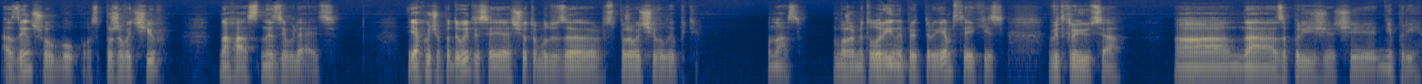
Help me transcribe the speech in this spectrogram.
а з іншого боку споживачів на газ не з'являється. Я хочу подивитися, що то буде за споживачі в липні у нас. Може, металургійні підприємства якісь відкриються а, на Запоріжжі чи Дніпрі,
